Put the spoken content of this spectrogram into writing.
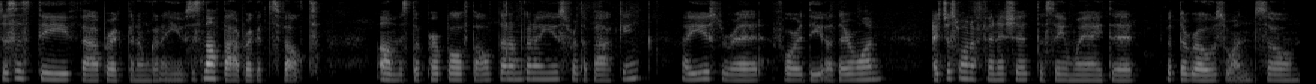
this is the fabric that I'm gonna use. It's not fabric, it's felt. Um, it's the purple felt that I'm gonna use for the backing. I used red for the other one. I just want to finish it the same way I did with the rose one. So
